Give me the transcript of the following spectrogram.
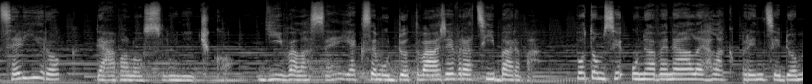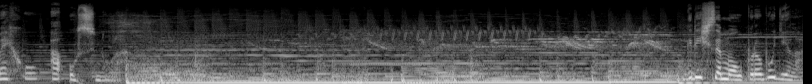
celý rok dávalo sluníčko. Dívala se, jak se mu do tváře vrací barva. Potom si unavená lehla k princi do mechu a usnula. Když se mou probudila,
